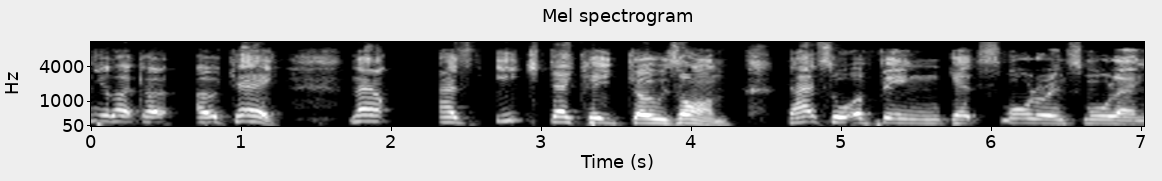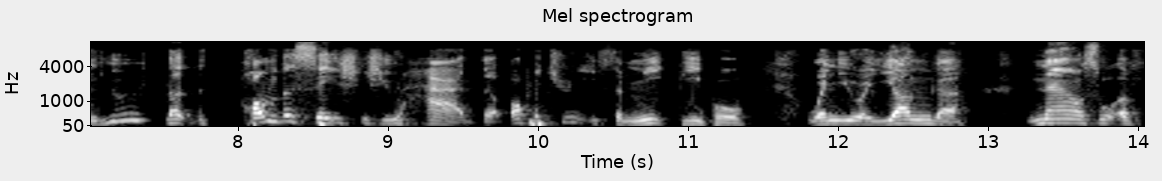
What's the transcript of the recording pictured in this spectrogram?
you're like, uh, okay. Now, as each decade goes on, that sort of thing gets smaller and smaller, and you like the conversations you had, the opportunities to meet people when you were younger now sort of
